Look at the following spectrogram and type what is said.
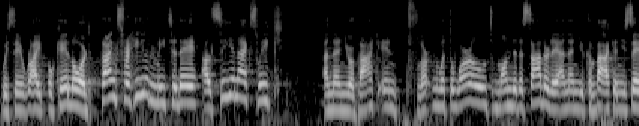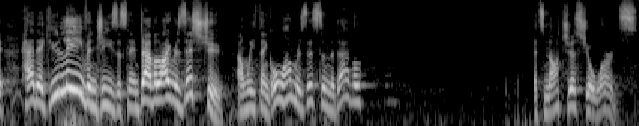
We say, Right, okay, Lord, thanks for healing me today. I'll see you next week. And then you're back in flirting with the world Monday to Saturday. And then you come back and you say, Headache, you leave in Jesus' name. Devil, I resist you. And we think, Oh, I'm resisting the devil. It's not just your words.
